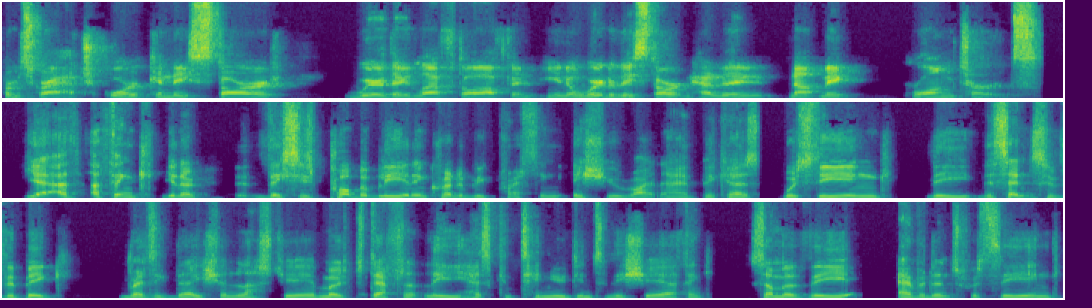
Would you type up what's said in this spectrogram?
from scratch, or can they start where they left off? And you know, where do they start, and how do they not make wrong turns? Yeah, I, I, think, you know, this is probably an incredibly pressing issue right now because we're seeing the the sense of the big resignation last year most definitely has continued into this year. I think some of the evidence we're seeing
